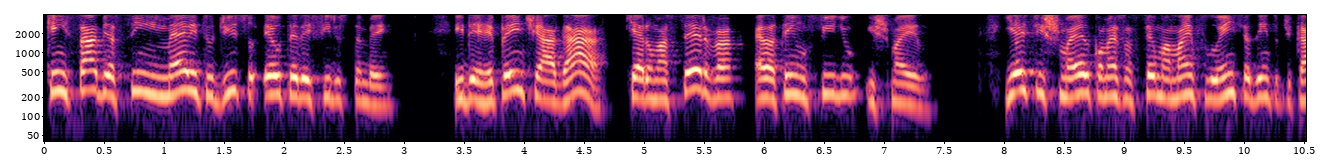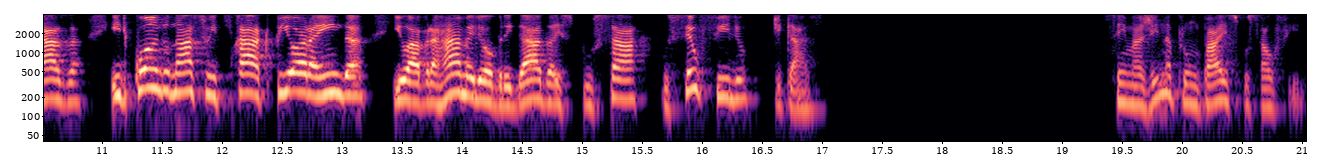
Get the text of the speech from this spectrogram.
Quem sabe assim, em mérito disso, eu terei filhos também. E de repente, a Agar, que era uma serva, ela tem um filho, Ismael. E esse Ismael começa a ser uma má influência dentro de casa. E quando nasce o Yitzhak, pior ainda, e o Abraham ele é obrigado a expulsar o seu filho de casa. Você imagina para um pai expulsar o filho?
